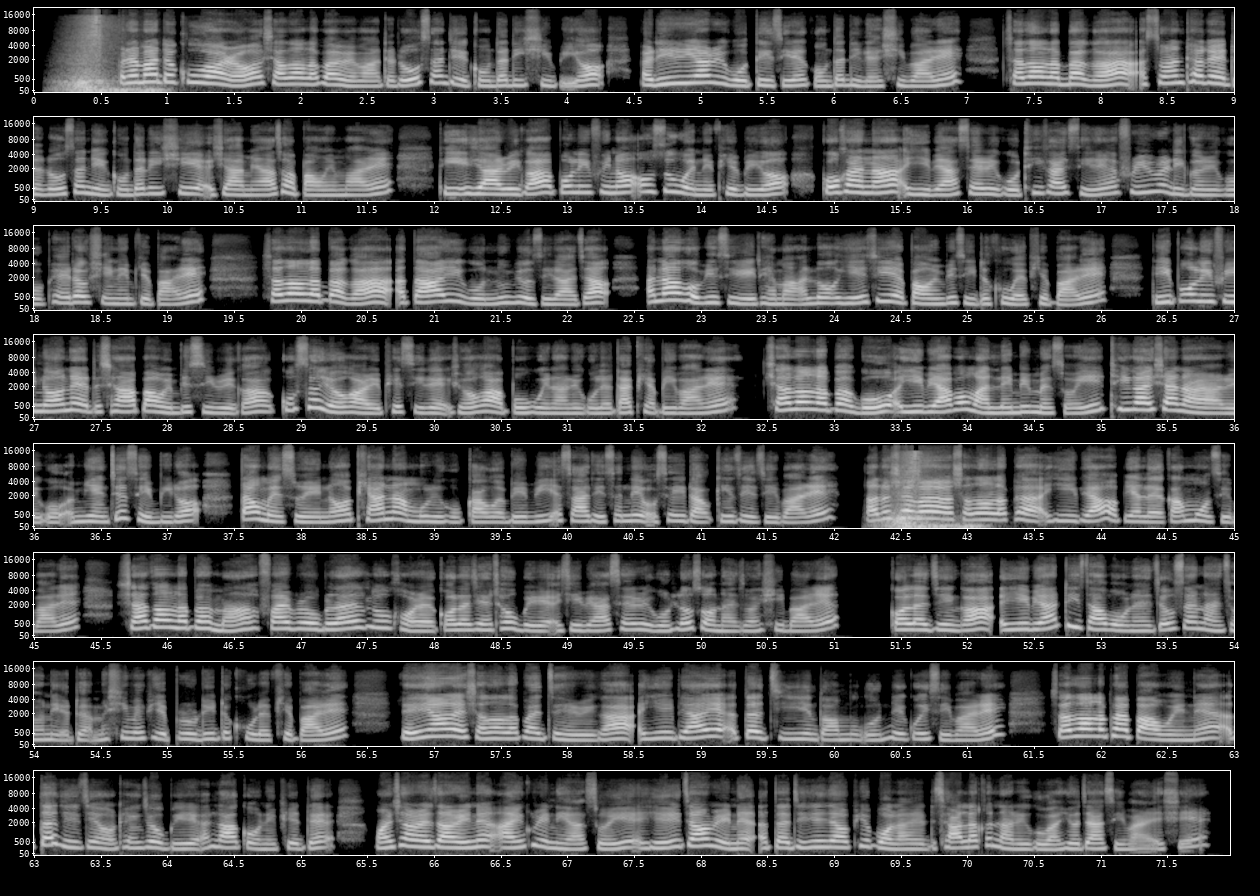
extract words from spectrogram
ပထမတစ်ခုကတော့ရှားသောလက်ဖက်ပင်မှာဒရိုးဆန့်ကျင်ကုန်သတ္တိရှိပြီးတော့ဘက်တီးရီးယားတွေကိုတည်စေတဲ့ကုန်သတ္တိလည်းရှိပါတယ်။ရှားသောလက်ဖက်ကအစွမ်းထက်တဲ့ဒရိုးဆန့်ကျင်ကုန်သတ္တိရှိတဲ့အရာများစွာပါဝင်ပါတယ်။ဒီအရာတွေကပိုလီဖီနော်အုပ်စုဝင်တွေဖြစ်ပြီးတော့ကိုယ်ခန္ဓာအည်ပြားဆဲတွေကိုထိခိုက်စေတဲ့ free radical တွေကိုဖယ်ထုတ်ရှင်းလင်းဖြစ်ပါတယ်။ရှားသောလက်ဖက်ကအသားရည်ကိုနုပြိုစေတာကြောင့်အလှကိုပစ္စည်းတွေထဲမှာအလွန်အရေးကြီးတဲ့ပါဝင်ပစ္စည်းတစ်ခုပဲဖြစ်ပါတယ်။ဒီပိုလီဖီနော်နဲ့တခြားပါဝင်ပစ္စည်းတွေကကုသယောဂါတွေဖြစ်စေတဲ့ယောဂပိုးဝင်တာတွေကိုလည်းတိုက်ဖျက်ပေးပါတယ်။ရှားသောလက်ဖက်ကိုအည်ပြားပေါ်မှာလိမ့်ပေးမယ်ဆိုရင်ထိခိုက်ရှနာတာတွေကိုအမြင်ကျက်စေပြီးတော့တောက်မယ်ဆိုရင်တော့ဖျားနာမှုတွေကိုကာကွယ်ပေးပြီးအစာဒီစနစ်ကိုအစိတ်တောက်ကင်းစေစေပါတယ်။ နောက်တစ်ချက်ကတော့ရှားသောလက်ဖက်အည်ပြားကိုပြန်လည်ကောင်းမွန်စေပါတယ်။ရှားသောလက်ဖက်မှာ fibroblast လို့ခေါ်တဲ့ collagen ထုတ်ပေးတဲ့အည်ပြားဆဲတွေကိုလှုပ်ဆော်နိုင်စွမ်းရှိပါတယ်။ကောလာဂျင်ကအရေးပြားတိဆောက်ပုံနဲ့ကျုပ်ဆက်နိုင်စွမ်းတွေအတွက်မရှိမဖြစ်ပရိုတင်းတစ်ခုလည်းဖြစ်ပါတယ်။လေးရတဲ့ရှားသောလက်ဖက်ကျယ်တွေကအရေးပြားရဲ့အသက်ကြီးရင်သွားမှုကိုနှေးကွေးစေပါတယ်။ရှားသောလက်ဖက်ပါဝင်တဲ့အသက်ကြီးခြင်းကိုထိန်းချုပ်ပြီးတဲ့အလှကုန်တွေဖြစ်တဲ့ moisturizer တွေနဲ့ eye cream တွေဟာဆိုရင်အရေးအကြောင်းတွေနဲ့အသက်ကြီးခြင်းကြောင့်ဖြစ်ပေါ်လာတဲ့တခြားလက္ခဏာတွေကိုပါလျော့ကျစေပါတယ်ရှင်။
